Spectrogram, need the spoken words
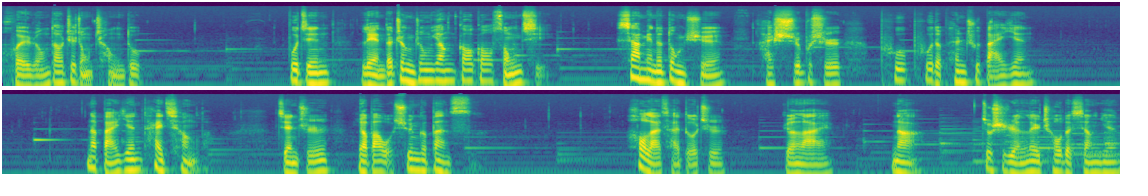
毁容到这种程度。不仅脸的正中央高高耸起。下面的洞穴还时不时噗噗地喷出白烟，那白烟太呛了，简直要把我熏个半死。后来才得知，原来那就是人类抽的香烟。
